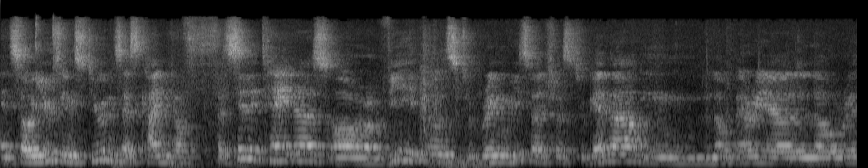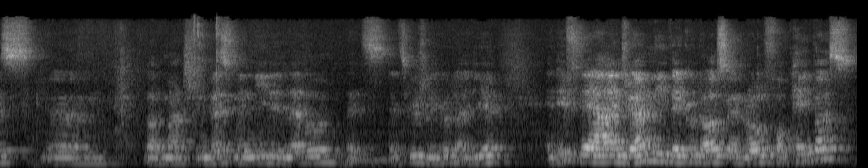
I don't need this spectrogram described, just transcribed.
And so using students as kind of facilitators or vehicles to bring researchers together on low barrier, low risk, um, not much investment needed level, that's, that's usually a good idea. And if they are in Germany, they could also enroll for papers,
